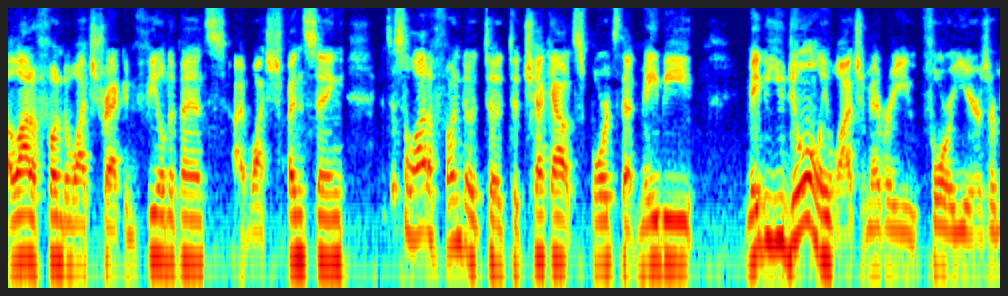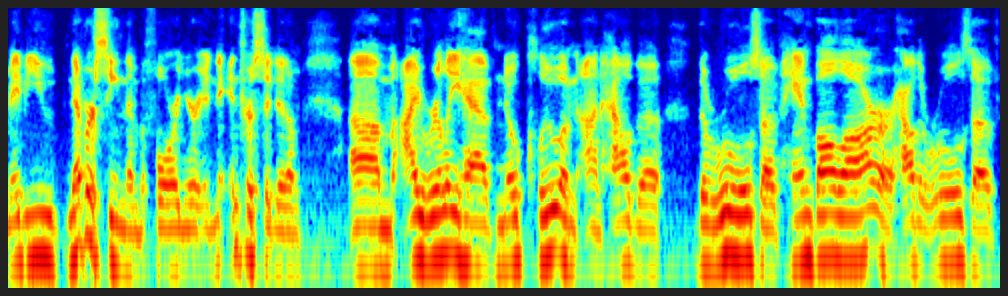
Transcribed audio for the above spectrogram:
a lot of fun to watch track and field events. I've watched fencing. It's just a lot of fun to, to, to check out sports that maybe maybe you do only watch them every four years, or maybe you've never seen them before and you're interested in them. Um, I really have no clue on, on how the the rules of handball are or how the rules of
